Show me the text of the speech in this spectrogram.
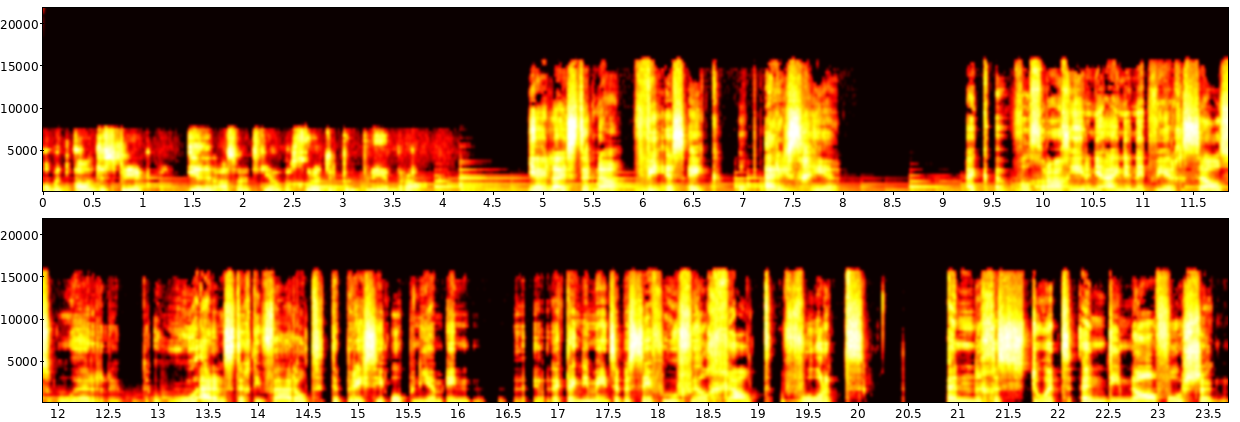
om dit aan te spreek eerder as wat dit vir jou 'n groter probleem raak. Jy luister na Wie is ek op RSG. Ek wil graag hier in die einde net weer gesels oor hoe ernstig die wêreld depressie opneem en ek dink die mense besef hoeveel geld word ingestoot in die navorsing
